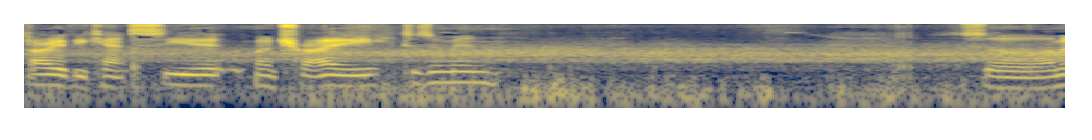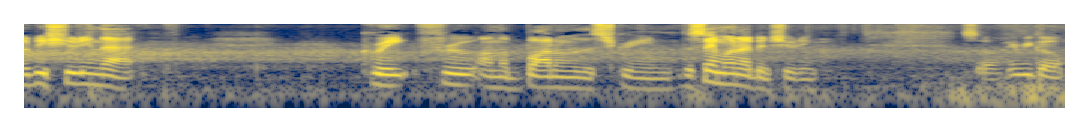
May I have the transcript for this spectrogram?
sorry if you can't see it. I'm gonna try to zoom in. So I'm gonna be shooting that grapefruit on the bottom of the screen. The same one I've been shooting. So here we go.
